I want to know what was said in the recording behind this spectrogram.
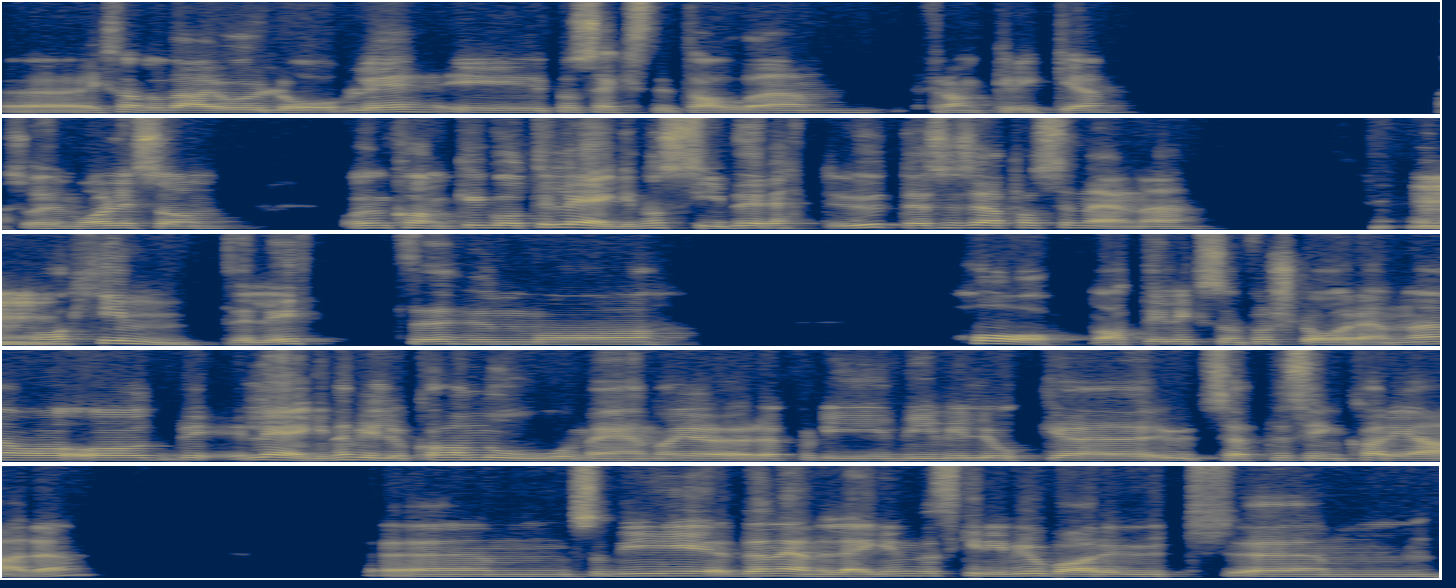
Uh, og det er jo ulovlig i, på 60-tallet, Frankrike. Så hun må liksom Og hun kan ikke gå til legen og si det rett ut. Det syns jeg er fascinerende. Hun må mm. hinte litt. Hun må håpe at de liksom forstår henne. Og, og de, legene vil jo ikke ha noe med henne å gjøre, fordi de vil jo ikke utsette sin karriere. Um, så de, den ene legen skriver jo bare ut um,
